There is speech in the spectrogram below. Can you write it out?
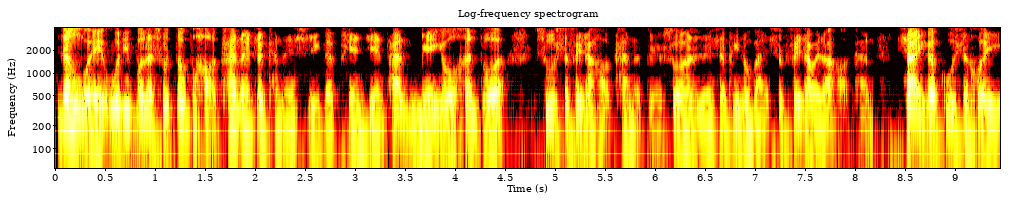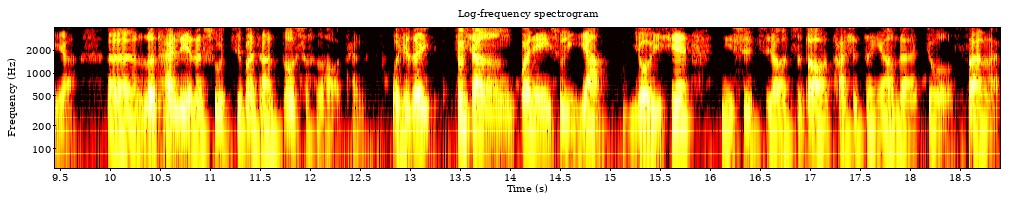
认为乌迪波的书都不好看的，这可能是一个偏见。它里面有很多书是非常好看的，比如说《人生拼图版》是非常非常好看的，像一个故事会一样。呃，勒泰列的书基本上都是很好看的。我觉得就像观念艺术一样，有一些你是只要知道它是怎样的就算了，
